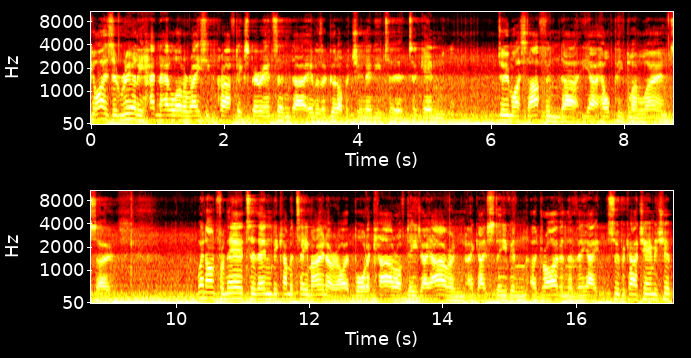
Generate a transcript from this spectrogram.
guys that really hadn't had a lot of racing craft experience, and uh, it was a good opportunity to, to again do my stuff and uh, yeah, help people and learn. So went on from there to then become a team owner. I bought a car off DJR and I gave Steven a drive in the V8 Supercar Championship.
